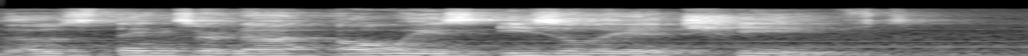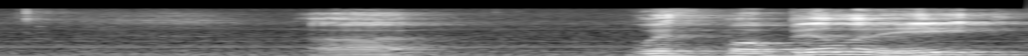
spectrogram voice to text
those things are not always easily achieved. Uh, with mobility,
